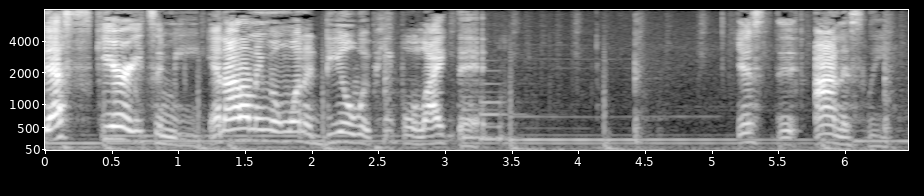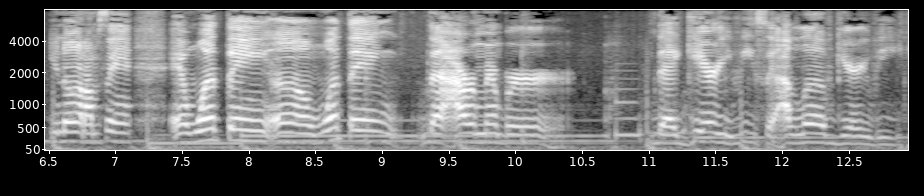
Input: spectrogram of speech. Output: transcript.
That's scary to me. And I don't even want to deal with people like that. Just uh, honestly, you know what I'm saying? And one thing, um, one thing that I remember that Gary Vee said, I love Gary Vee.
